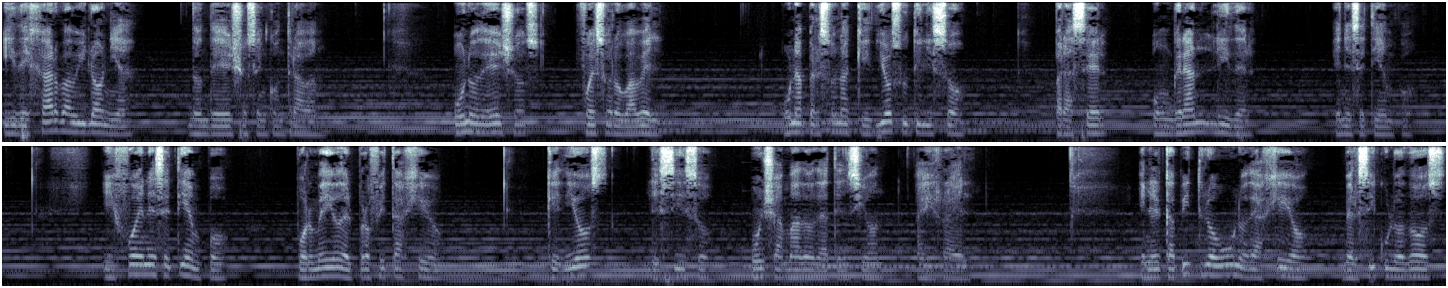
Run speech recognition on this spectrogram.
y dejar Babilonia donde ellos se encontraban. Uno de ellos fue Zorobabel, una persona que Dios utilizó para ser un gran líder en ese tiempo. Y fue en ese tiempo, por medio del profeta Ageo, que Dios les hizo un llamado de atención a Israel. En el capítulo 1 de Ageo, versículo 2,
